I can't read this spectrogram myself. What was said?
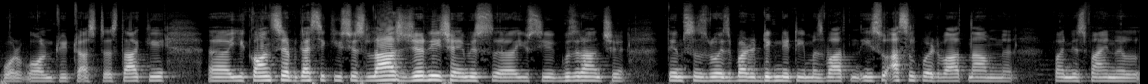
for voluntary trusts تاکہِ یہِ کانسیپٹ گژھِ کہِ یُس یُس لاسٹ جٔرنی چھِ أمِس یُس یہِ گُزران چھِ تٔمۍ سٕنٛز روزِ بَڑٕ ڈِگنِٹی منٛز واتنہٕ یی سُہ اَصٕل پٲٹھۍ واتناونہٕ پنٛنِس فاینَل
